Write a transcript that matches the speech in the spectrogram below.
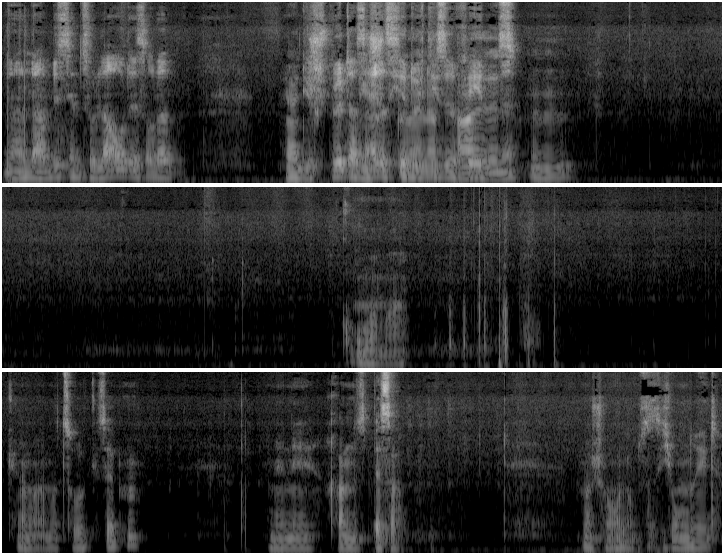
Wenn da ein bisschen zu laut ist oder Ja, die, Die spürt das alles hier durch diese Fäden, alles. Mhm. Gucken wir mal. Können wir einmal zurücksetzen? Nee, nee, ran ist besser. Mal schauen, ob sie sich umdreht.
